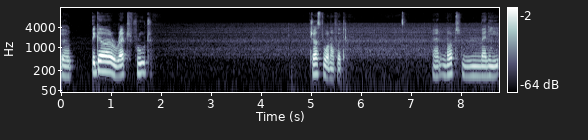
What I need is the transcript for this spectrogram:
A bigger red fruit. Just one of it. And not many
